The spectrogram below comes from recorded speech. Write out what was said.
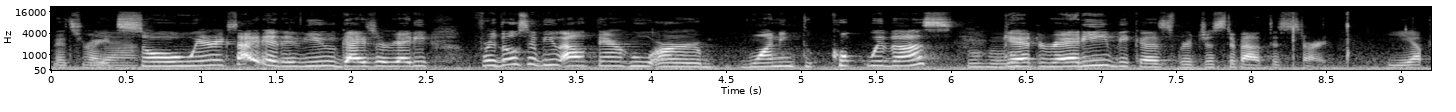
That's right. Yeah. So we're excited if you guys are ready. For those of you out there who are wanting to cook with us, mm-hmm. get ready because we're just about to start. Yep.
